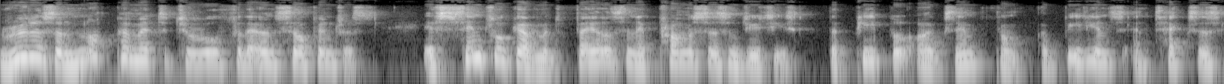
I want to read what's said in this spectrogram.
Rulers are not permitted to rule for their own self interest. If central government fails in their promises and duties, the people are exempt from obedience and taxes,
